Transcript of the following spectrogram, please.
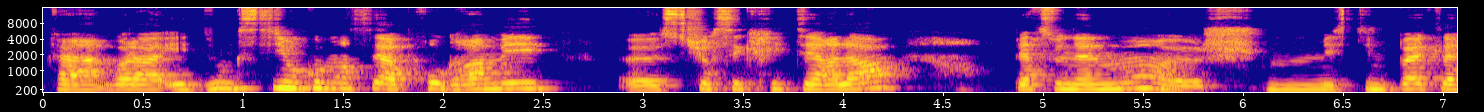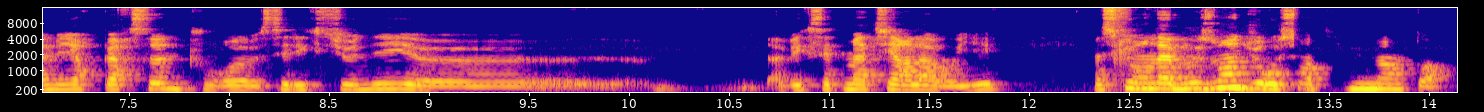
Enfin voilà. Et donc, si on commençait à programmer euh, sur ces critères-là, personnellement, euh, je m'estime pas être la meilleure personne pour sélectionner avec cette matière-là, vous voyez. Parce qu'on a besoin du ressenti humain, quoi.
